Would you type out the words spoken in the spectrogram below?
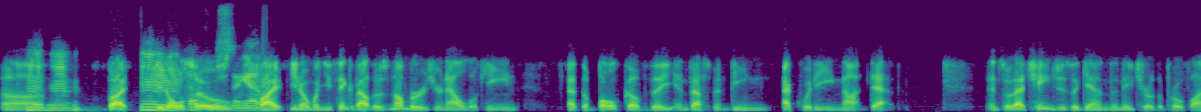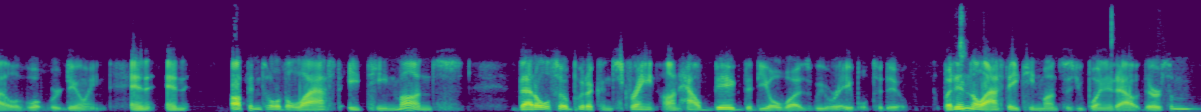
Uh, mm-hmm. But mm, it also, yeah. by you know, when you think about those numbers, you're now looking at the bulk of the investment being equity, not debt. And so that changes again the nature of the profile of what we're doing. And and up until the last 18 months, that also put a constraint on how big the deal was we were able to do. But in the last 18 months, as you pointed out, there are some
